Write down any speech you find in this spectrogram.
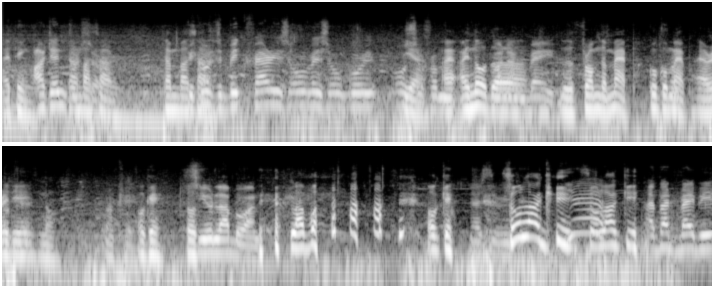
I think. Ah, Denpasar. Dambasar. Dambasar. because the big ferries always all go also yeah, from I, I know the, the from the map, Google Map. I already know. Okay. Okay. So See you Labuan. Labuan. okay. Nice to meet So you. lucky. So lucky. I bet maybe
